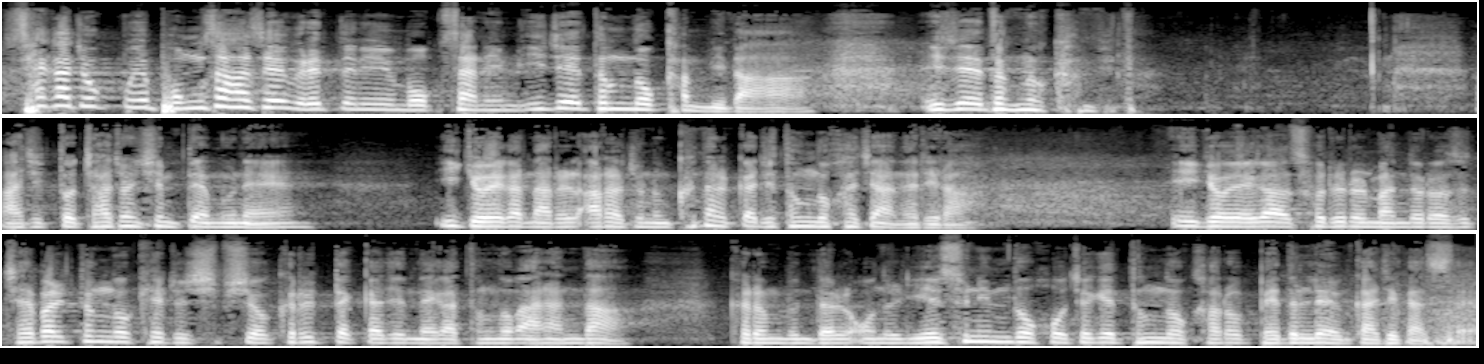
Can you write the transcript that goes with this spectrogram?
새가족부에 봉사하세요. 그랬더니 목사님 이제 등록합니다. 이제 등록합니다. 아직도 자존심 때문에 이 교회가 나를 알아주는 그날까지 등록하지 않으리라. 이 교회가 서류를 만들어서 제발 등록해 주십시오. 그럴 때까지 내가 등록 안 한다. 그런 분들 오늘 예수님도 호적에 등록하러 베들레헴까지 갔어요.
